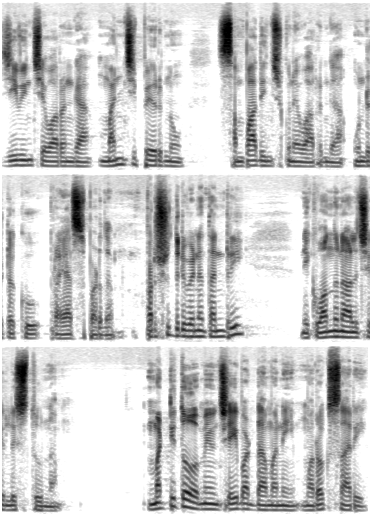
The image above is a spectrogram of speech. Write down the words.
జీవించే వారంగా మంచి పేరును సంపాదించుకునే వారంగా ఉండుటకు ప్రయాసపడదాం. పరిశుద్ధుడైన తండ్రి నీకు వందనాలు చెల్లిస్తున్నాం. మట్టితో మేము చేయబడ్డామని మరొకసారి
